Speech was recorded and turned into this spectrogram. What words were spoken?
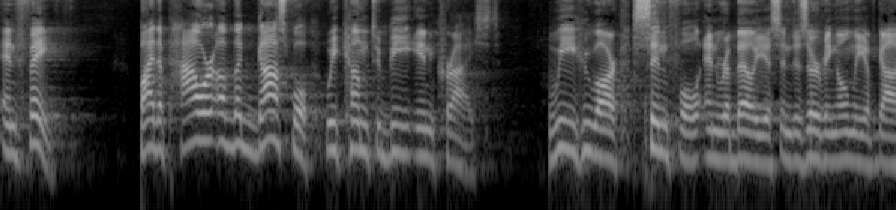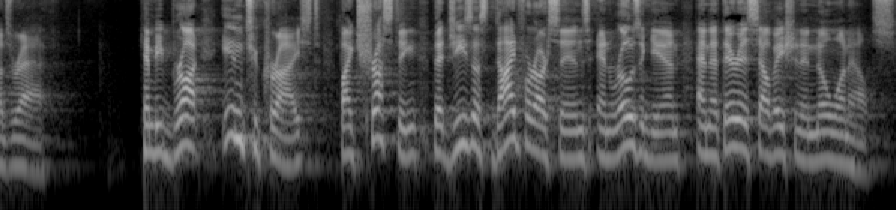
and faith. By the power of the gospel, we come to be in Christ. We who are sinful and rebellious and deserving only of God's wrath can be brought into Christ by trusting that Jesus died for our sins and rose again, and that there is salvation in no one else.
